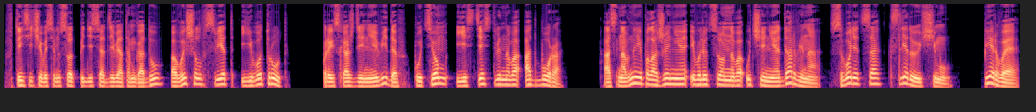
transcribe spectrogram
В 1859 году вышел в свет его труд «Происхождение видов путем естественного отбора». Основные положения эволюционного учения Дарвина сводятся к следующему. Первое.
